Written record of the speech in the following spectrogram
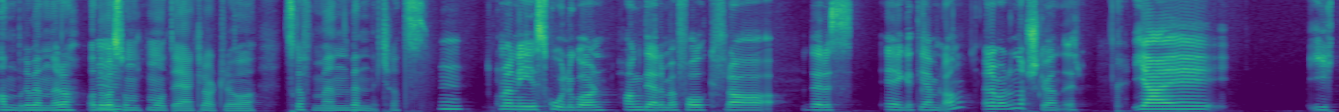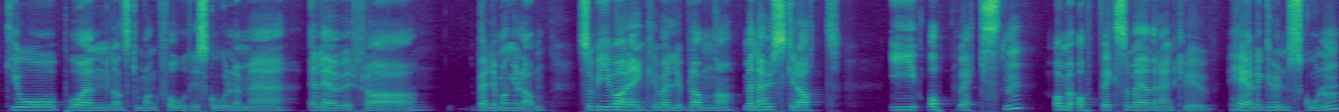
andre venner. da. Og det var Mm. sånn på en måte jeg klarte å skaffe meg en vennekrets. Mm. Men i skolegården, hang dere med folk fra deres eget hjemland, eller var det norske venner? Jeg gikk jo på en ganske mangfoldig skole med elever fra veldig mange land. Så vi var egentlig veldig blanda. Men jeg husker at i oppveksten, og med oppvekst så mener jeg egentlig hele grunnskolen,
